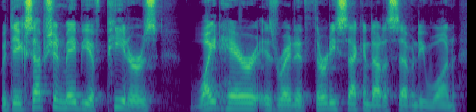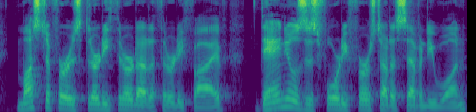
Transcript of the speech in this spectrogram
With the exception maybe of Peters, Whitehair is rated 32nd out of 71. Mustipher is 33rd out of 35. Daniels is 41st out of 71.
